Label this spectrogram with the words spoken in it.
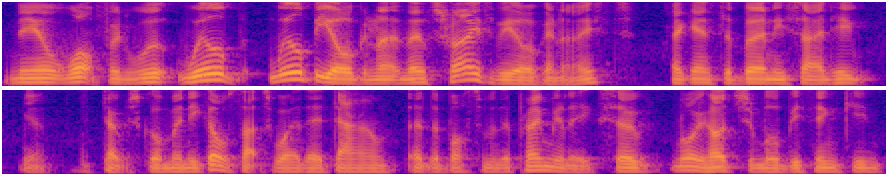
Neil Watford will will, will be organised. They'll try to be organised against the Burnley side who you know, don't score many goals. That's why they're down at the bottom of the Premier League. So Roy Hodgson will be thinking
